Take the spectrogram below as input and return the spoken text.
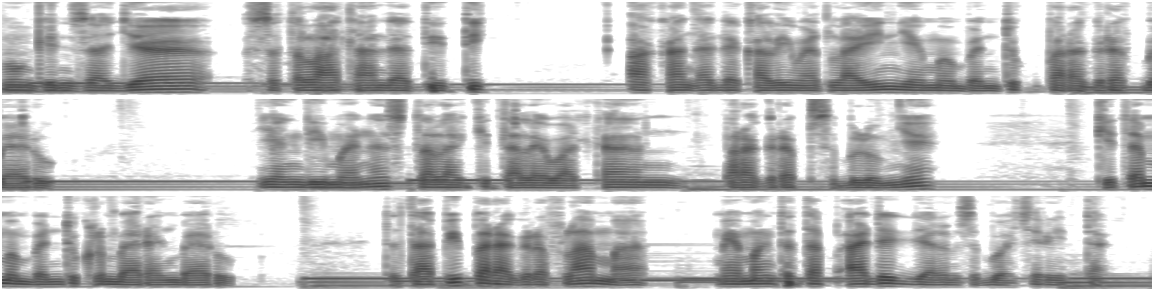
mungkin saja setelah tanda titik akan ada kalimat lain yang membentuk paragraf baru, yang di mana setelah kita lewatkan paragraf sebelumnya, kita membentuk lembaran baru. Tetapi paragraf lama memang tetap ada di dalam sebuah cerita.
